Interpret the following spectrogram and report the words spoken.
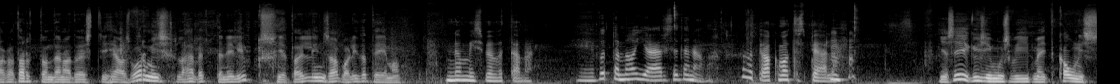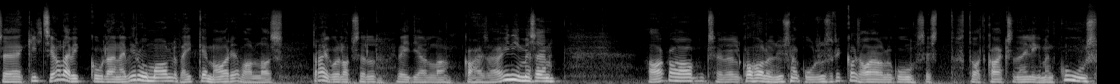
aga Tartu on täna tõesti heas vormis, läheb ette neli-üks ja Tallinn saab valida teema. no mis me võtame? võtame Aiaäärse tänava. võtame, hakkame otsast peale mm. -hmm ja see küsimus viib meid kaunisse Kiltsi alevikku Lääne-Virumaal Väike-Maarja vallas. praegu elab seal veidi alla kahesaja inimese aga sellel kohal on üsna kuulsusrikas ajalugu, sest tuhat kaheksasada nelikümmend kuus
